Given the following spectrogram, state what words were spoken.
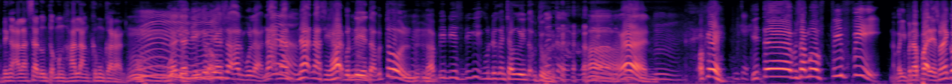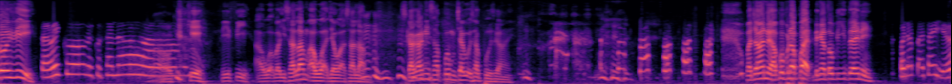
dengan alasan untuk menghalang kemungkaran. Hmm. Dah jadi kebiasaan pula. Nak Ya. nas, nak nasihat benda yang tak betul. Tapi dia sendiri gunakan cara yang tak betul. Betul, betul, Ha, betul. kan? Hmm. Okey. Okey. Kita bersama Fifi. Nak bagi pendapat dia. Assalamualaikum Fifi. Assalamualaikum. Waalaikumsalam. Okey, Fifi, awak bagi salam, awak jawab salam. Sekarang ni siapa mencarut siapa sekarang ni? Macam mana? Apa pendapat dengan topik kita ni? Pendapat saya,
